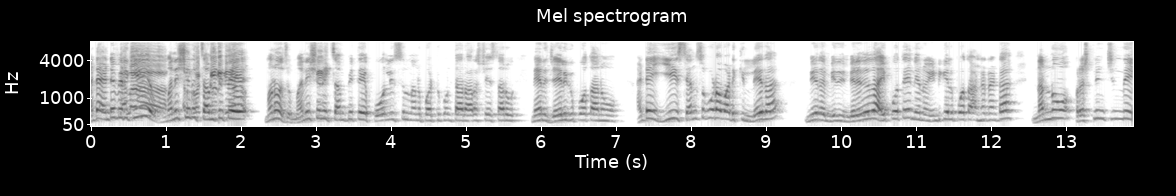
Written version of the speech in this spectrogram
అంటే అంటే వీడికి మనిషిని చంపితే మనోజ్ మనిషిని చంపితే పోలీసులు నన్ను పట్టుకుంటారు అరెస్ట్ చేస్తారు నేను జైలుకి పోతాను. అంటే ఈ సెన్స్ కూడా వాడికి లేదా? మీరు మీరు మీరు ఏదేదో అయిపోతే నేను ఇంటికి వెళ్ళిపోతా అన్నాడంట. నన్ను ప్రశ్నించింది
